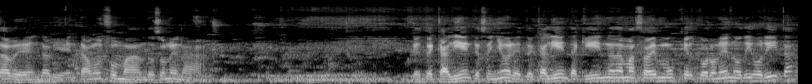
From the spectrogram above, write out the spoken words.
Está bien, está bien, estamos informando, eso no es nada. Esto es caliente, señores, esto es caliente. Aquí nada más sabemos que el coronel nos dijo ahorita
